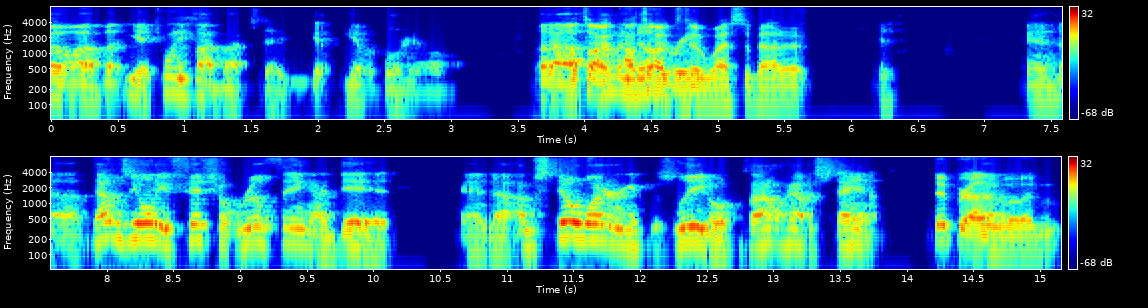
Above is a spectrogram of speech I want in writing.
So, uh, but yeah, twenty-five bucks, Dave. Get get with L'Oreal. But uh, I'll talk. I'll talk to Wes about it. and uh, that was the only official real thing I did. And uh, I'm still wondering if it's legal because I don't have a stamp. It probably Uh, wouldn't.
